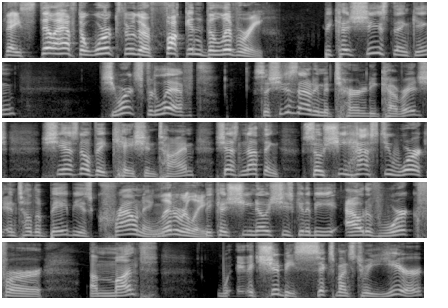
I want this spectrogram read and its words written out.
They still have to work through their fucking delivery. because she's thinking she works for Lyft, so she doesn't have any maternity coverage. She has no vacation time. She has nothing. So she has to work until the baby is crowning. Literally. Because she knows she's going to be out of work for a month. It should be six months to a year.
